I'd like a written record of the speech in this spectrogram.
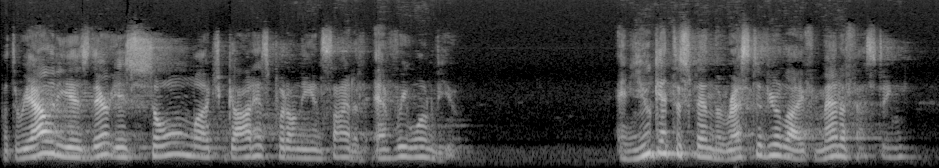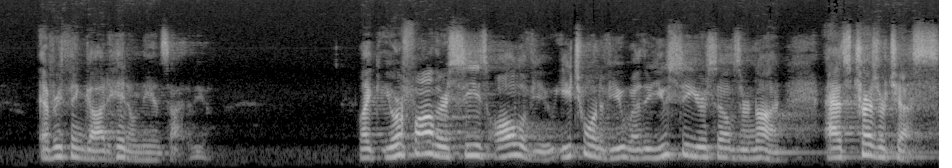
But the reality is, there is so much God has put on the inside of every one of you. And you get to spend the rest of your life manifesting everything God hid on the inside of you. Like your Father sees all of you, each one of you, whether you see yourselves or not, as treasure chests.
